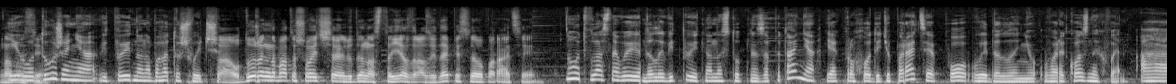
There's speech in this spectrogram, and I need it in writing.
На І нозі. одужання відповідно набагато швидше. Так, одужання набагато швидше, людина стає, зразу йде після операції. Ну от власне ви дали відповідь на наступне запитання, як проходить операція по видаленню варикозних вен. А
